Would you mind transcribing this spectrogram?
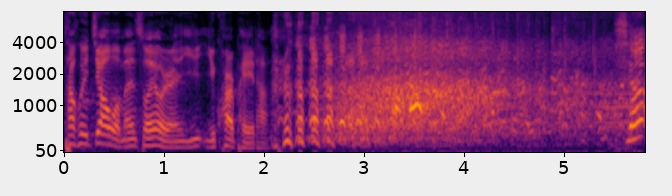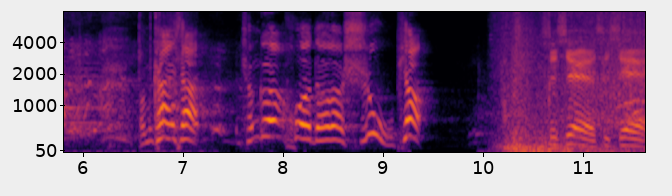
他会叫我们所有人一一块儿陪他。行，我们看一下，陈哥获得了十五票。谢谢谢谢。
